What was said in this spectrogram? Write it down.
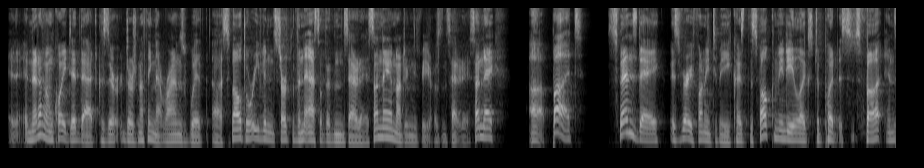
And none of them quite did that because there, there's nothing that rhymes with uh, Svelte or even starts with an S other than Saturday, Sunday. I'm not doing these videos on Saturday, Sunday. Uh, but Sven's Day is very funny to me because the Svelte community likes to put Sve in,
